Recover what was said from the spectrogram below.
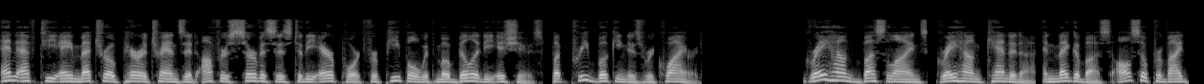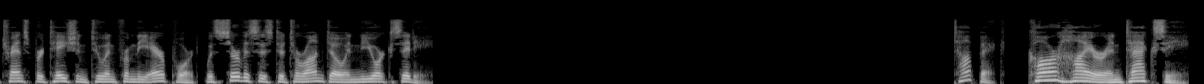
NFTA Metro Paratransit offers services to the airport for people with mobility issues, but pre-booking is required. Greyhound bus lines, Greyhound Canada, and Megabus also provide transportation to and from the airport, with services to Toronto and New York City. Topic: Car hire and taxi.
